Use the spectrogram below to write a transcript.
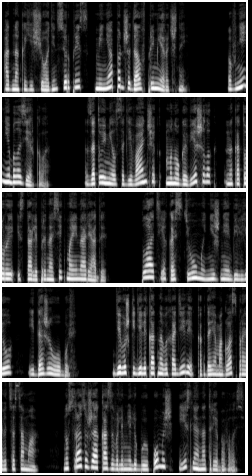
Однако еще один сюрприз меня поджидал в примерочной. В ней не было зеркала. Зато имелся диванчик, много вешалок, на которые и стали приносить мои наряды. Платья, костюмы, нижнее белье и даже обувь. Девушки деликатно выходили, когда я могла справиться сама, но сразу же оказывали мне любую помощь, если она требовалась.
